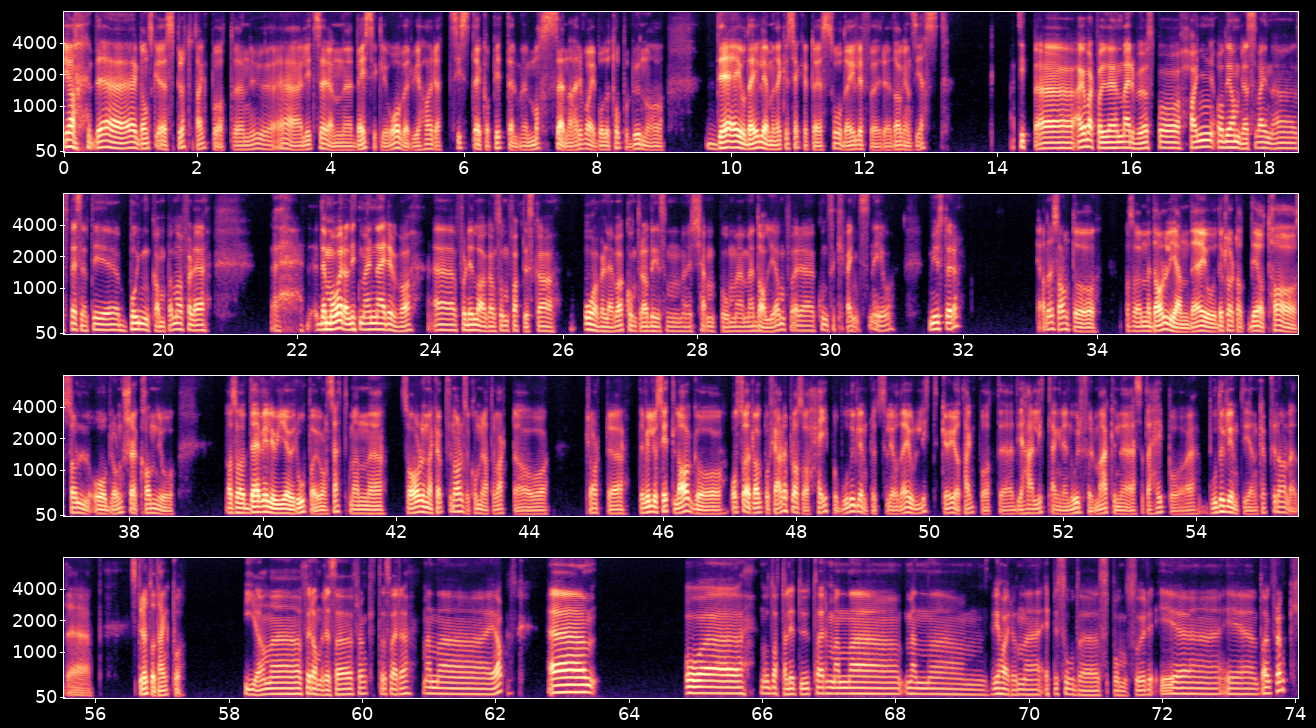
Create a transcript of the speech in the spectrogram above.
Ja, det er ganske sprøtt å tenke på at uh, nå er Eliteserien eh, basically over. Vi har et siste kapittel med masse nerver i både topp og bunn, og det er jo deilig, men det er ikke sikkert det er så deilig for uh, dagens gjest. Jeg tipper Jeg er i hvert fall nervøs på han og de andres vegne, spesielt i bunnkampen, for det eh, det må være litt mer nerver eh, for de lagene som faktisk skal overleve, kontra de som kjemper om medaljene. For eh, konsekvensen er jo mye større. Ja, det er sant. Og altså, medaljen, det er jo det er klart at det å ta sølv og bronse kan jo Altså, det vil jo gi Europa uansett, men eh, så har du den cupfinalen som kommer etter hvert, da, og klart det det vil jo sitt lag, og også et lag på fjerdeplass, og hei på Bodø-Glimt plutselig. Og det er jo litt gøy å tenke på at eh, de her litt lenger nord for meg kunne sette hei på eh, Bodø-Glimt i en cupfinale. Det er sprøtt å tenke på. Tidene forandrer seg, Frank, dessverre. Men ja. Uh, og nå datt jeg litt ut her, men, men vi har jo en episodesponsor i, i dag, Frank.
